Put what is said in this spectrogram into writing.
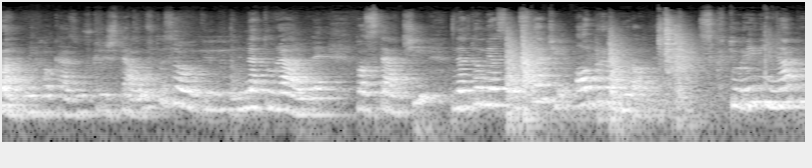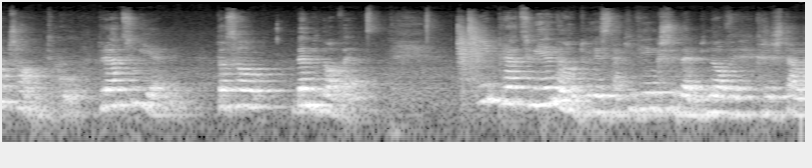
ładnych okazów kryształów. To są y, naturalne postaci, natomiast postaci obronione, z którymi na początku pracujemy. To są bębnowe, i pracujemy, o tu jest taki większy bębnowy kryształ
